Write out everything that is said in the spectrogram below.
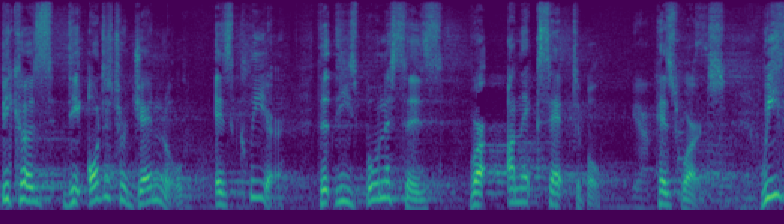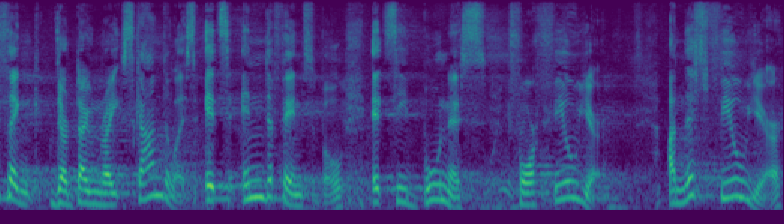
Because the Auditor General is clear that these bonuses were unacceptable. His words. We think they're downright scandalous. It's indefensible. It's a bonus for failure. And this failure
